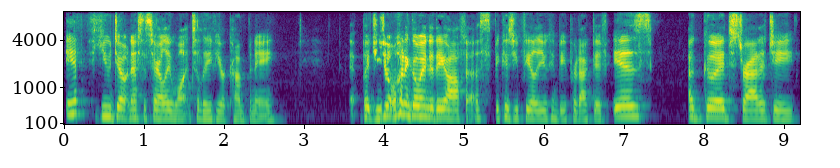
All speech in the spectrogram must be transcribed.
if you don't necessarily want to leave your company, but you don't want to go into the office because you feel you can be productive, is a good strategy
